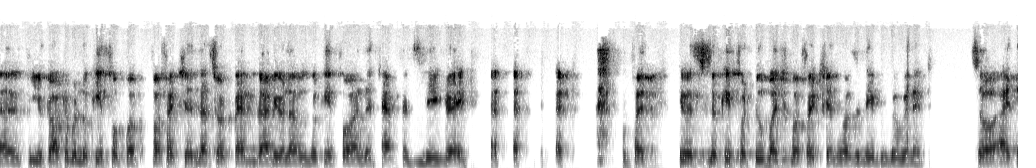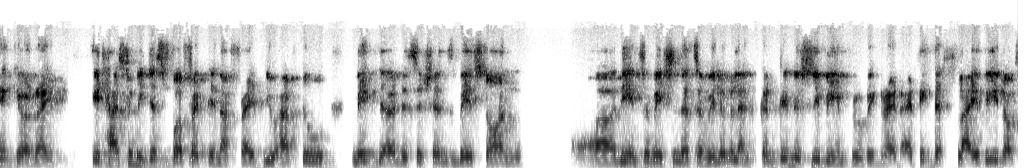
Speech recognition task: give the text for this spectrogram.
uh, you talked about looking for per- perfection. That's what Pep Guardiola was looking for in the Champions League, right? but he was looking for too much perfection, wasn't able to win it. So I think you're right it has to be just perfect enough, right? You have to make the decisions based on uh, the information that's available and continuously be improving, right? I think that flywheel of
